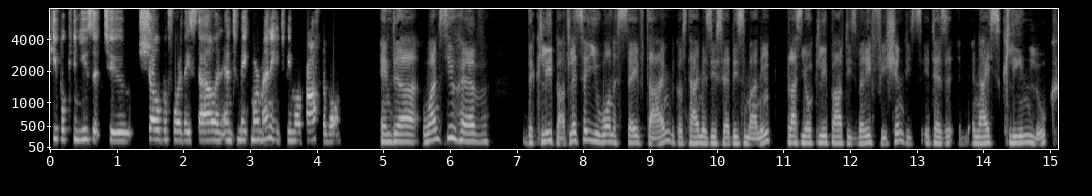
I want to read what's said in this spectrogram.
people can use it to show before they sell and, and to make more money, to be more profitable. And uh, once you have the clip art, let's say you want to save time because time, as you said, is money. Plus, your clip art is very efficient. It's, it has a, a nice, clean look.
